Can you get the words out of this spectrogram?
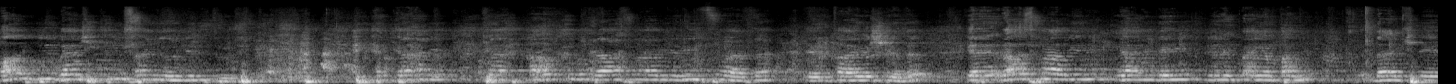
Abi buyur ben çekileyim sen gölgeniz dur. yani ya, halkın Rasim abiyle bir ilgisi varsa e, paylaşıyordu. Yani Rasim abinin yani beni yönetmen yapan belki de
